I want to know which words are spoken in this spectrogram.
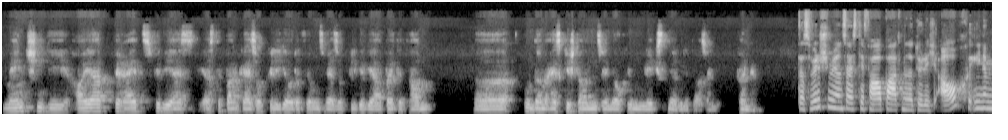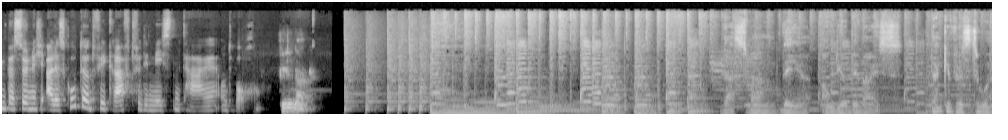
Menschen, die heuer bereits für die erste Bank Eishockey-Liga oder für unsere Eishockey-Liga gearbeitet haben äh, und am Eis gestanden sind, auch im nächsten Jahr wieder da sein können. Das wünschen wir uns als TV-Partner natürlich auch. Ihnen persönlich alles Gute und viel Kraft für die nächsten Tage und Wochen. Vielen Dank. Das war der Audiobeweis. Danke fürs Zuhören.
